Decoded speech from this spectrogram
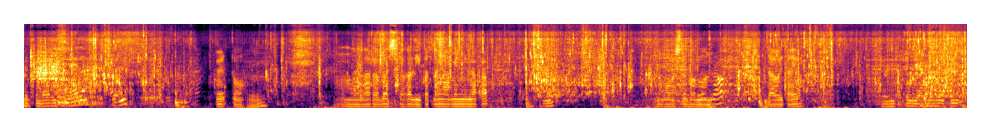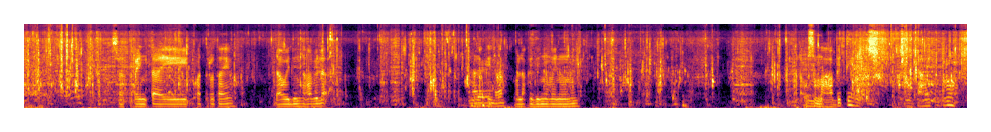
Ito na rin Ito. Ang mga karabas, kakalipat lang namin nila kap. Anong oras na ba mon? Dawi tayo. Sa 34 tayo. Dawi din sa kabila. Malaki, malaki din yung kainunan. Wala ko sumabit eh. Ang dami bro.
